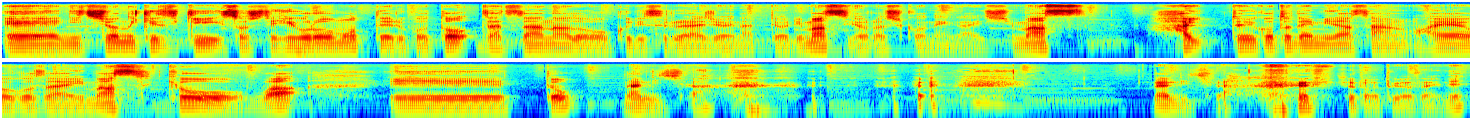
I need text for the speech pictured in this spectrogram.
えー、日常の気づきそして日頃思っていること雑談などをお送りするラジオになっております。よろしくお願いします。はいということで皆さんおはようございます。今日はえー、っと何日だ？何日だ？ちょっと待ってくださいね。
